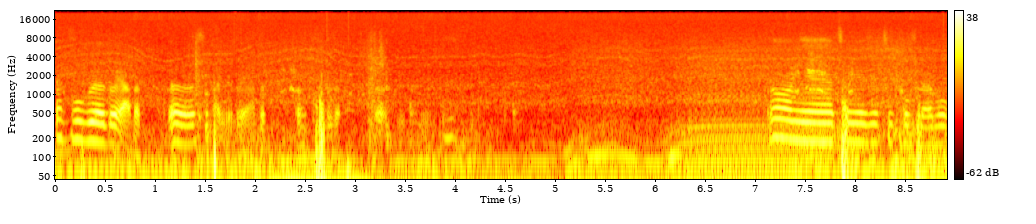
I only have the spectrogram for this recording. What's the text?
Jak w ogóle dojadę? E, chyba nie dojadę. O kurde. O nie, to jedzie tylko w lewo.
